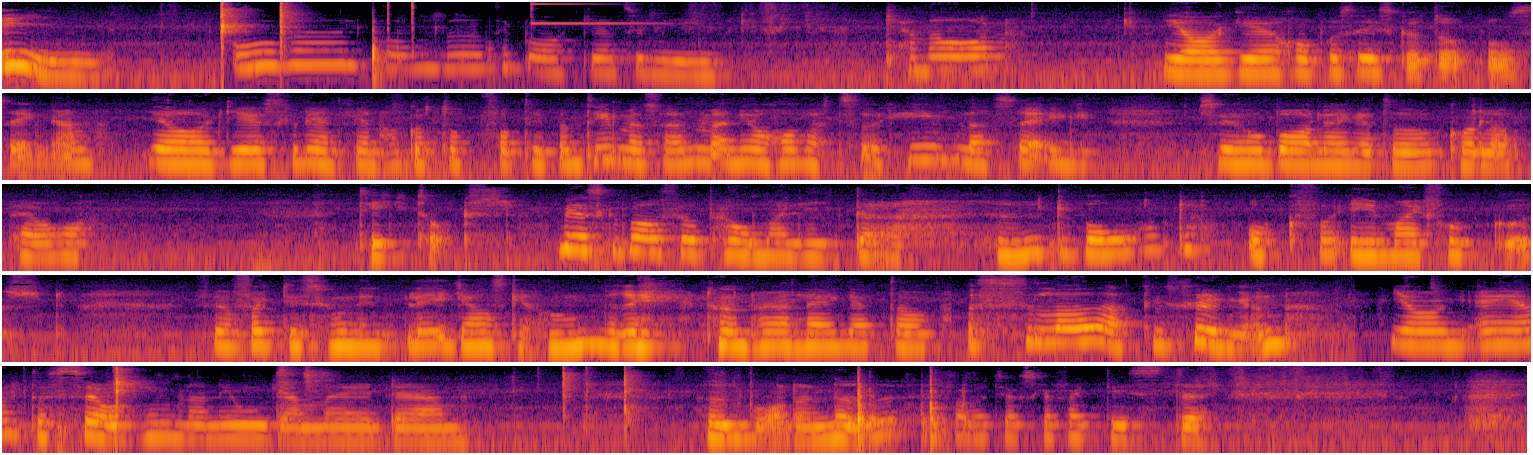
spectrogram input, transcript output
Hej och välkomna tillbaka till min kanal. Jag eh, har precis gått upp ur sängen. Jag eh, skulle egentligen ha gått upp för typ en timme sedan men jag har varit så himla seg. Så jag har bara legat och kollat på TikToks. Men jag ska bara få på mig lite hudvård och få i mig frukost. För jag har faktiskt hunnit bli ganska hungrig nu när jag legat och slöat i sängen. Jag är inte så himla noga med eh, hudvården nu. För att jag ska faktiskt eh,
